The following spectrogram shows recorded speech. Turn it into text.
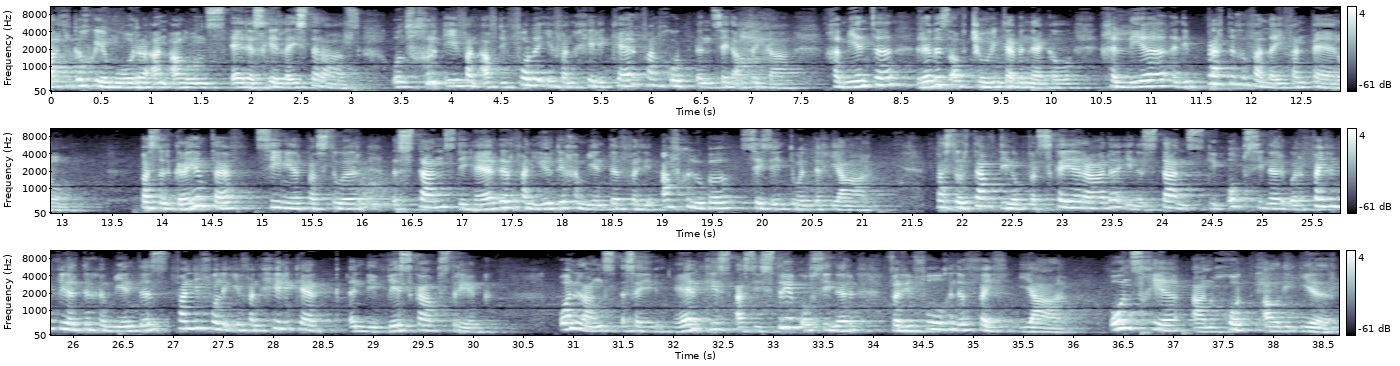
Hartlike goeiemôre aan al ons RSG luisteraars. Ons groet u vanaf die volle Evangelie Kerk van God in Suid-Afrika. Gemeente Rivers of Joy Tabernacle, geleë in die pragtige vallei van Parel. Pastor Graham Taff, senior pastoor, is tans die herder van hierdie gemeente vir die afgelope 26 jaar. Pastor Taff dien op verskeie rade en is tans die opsiener oor 45 gemeentes van die volle evangeliekerk in die Wes-Kaap streek. Onlangs is hy herkies as die streekopsiener vir die volgende 5 jaar. Ons gee aan God al die eer.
